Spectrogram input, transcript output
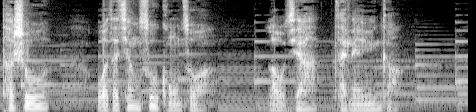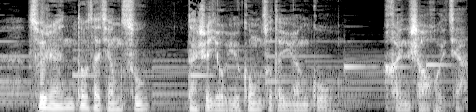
他说：“我在江苏工作，老家在连云港。”虽然都在江苏，但是由于工作的缘故，很少回家。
